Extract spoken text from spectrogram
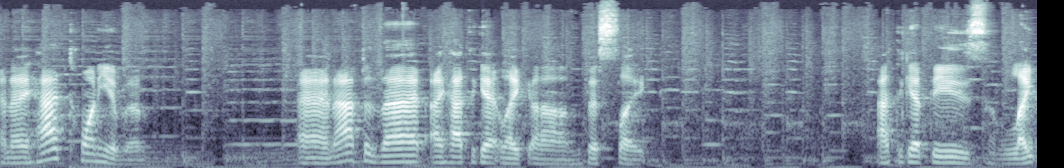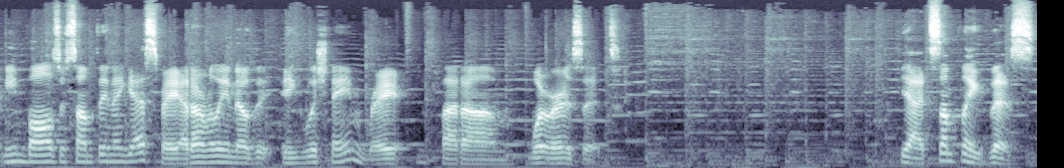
And I had 20 of them. And after that, I had to get like um, this like I had to get these lightning balls or something, I guess, right? I don't really know the English name, right? But um, where is it? Yeah, it's something like this.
